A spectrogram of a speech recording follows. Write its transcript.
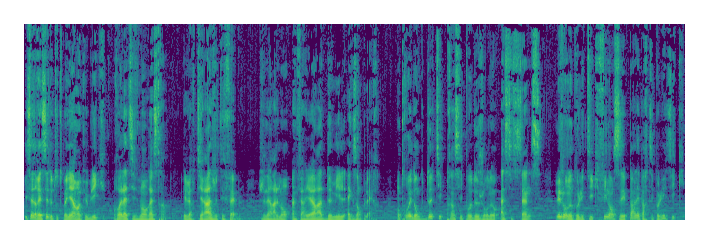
Ils s'adressaient de toute manière à un public relativement restreint, et leur tirage était faible, généralement inférieur à 2000 exemplaires. On trouvait donc deux types principaux de journaux à 6 cents, les journaux politiques financés par les partis politiques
